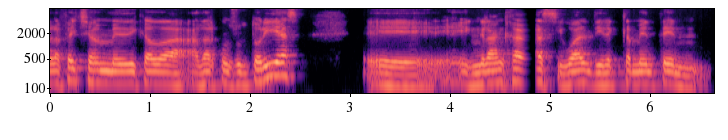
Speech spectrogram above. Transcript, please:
la, fecha me he dedicado a, dar consultorías eh, en granjas, igual directamente en,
